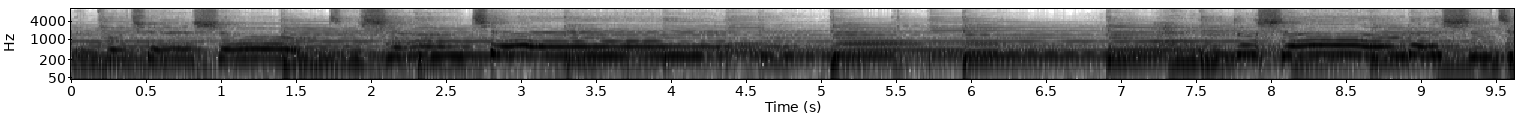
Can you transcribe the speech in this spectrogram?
能否牵手再相见？还有多少的时间，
